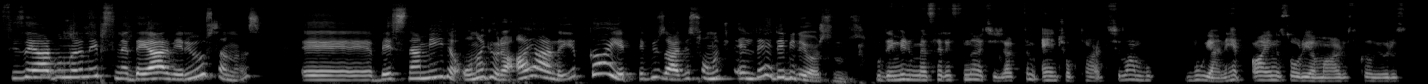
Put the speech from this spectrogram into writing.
Siz eğer bunların hepsine değer veriyorsanız, eee, beslenmeyi de ona göre ayarlayıp gayet de güzel bir sonuç elde edebiliyorsunuz. Bu demir meselesini açacaktım. En çok tartışılan bu bu yani hep aynı soruya maruz kalıyoruz.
